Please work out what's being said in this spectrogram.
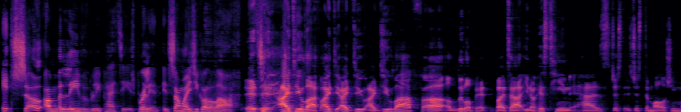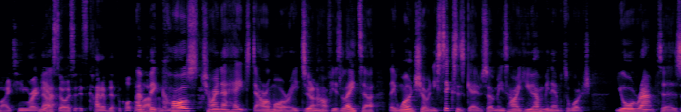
It's so unbelievably petty. It's brilliant. In some ways, you got to laugh. It, it, I do laugh. I do. I do. I do laugh uh, a little bit. But uh, you know, his team has just is just demolishing my team right now. Yeah. So it's it's kind of difficult to and because China hates Daryl Morey, two and a half years later, they won't show any Sixers games. So it means, hi, you haven't been able to watch your Raptors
